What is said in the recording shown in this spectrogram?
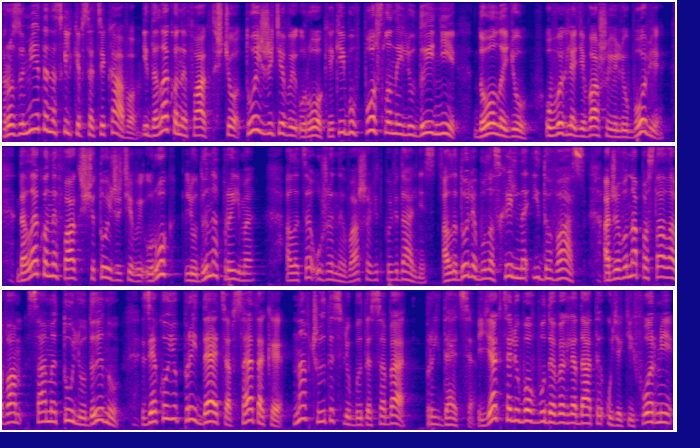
Розумієте, наскільки все цікаво? І далеко не факт, що той життєвий урок, який був посланий людині долею у вигляді вашої любові, далеко не факт, що той життєвий урок людина прийме. Але це уже не ваша відповідальність. Але доля була схильна і до вас, адже вона послала вам саме ту людину, з якою прийдеться все-таки навчитись любити себе. Прийдеться. Як ця любов буде виглядати, у якій формі,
